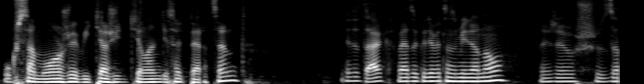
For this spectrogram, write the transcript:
už sa môže vyťažiť len 10%? Je to tak, viac ako 19 miliónov, takže už za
